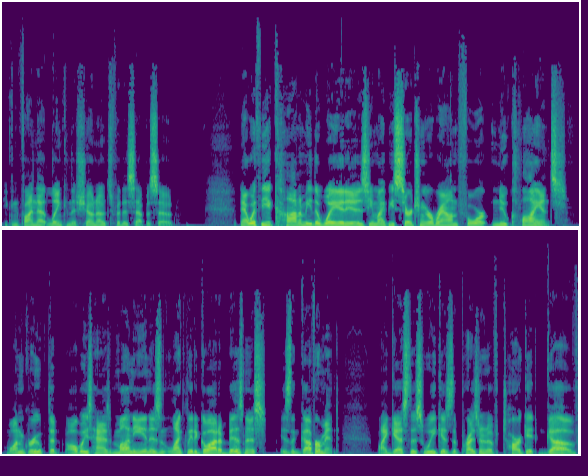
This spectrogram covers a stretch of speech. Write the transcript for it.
You can find that link in the show notes for this episode. Now, with the economy the way it is, you might be searching around for new clients. One group that always has money and isn't likely to go out of business is the government. My guest this week is the president of Target Gov,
